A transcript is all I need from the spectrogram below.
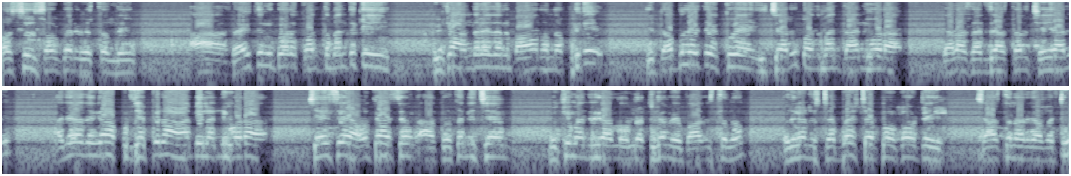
బస్సు సౌకర్యం ఇస్తుంది. ఆ రైతులు కూడా కొంతమందికి ఇంకా అందలేదని భావన ఉన్నప్పటికీ ఈ డబ్బులు అయితే ఎక్కువే ఇచ్చారు. కొంతమంది దాన్ని కూడా ఎలా సరిచేస్తారో చేయాలి. అదేవిధంగా అప్పుడు చెప్పిన హామీలన్నీ కూడా చేసే అవకాశం ఆ కృతనిశ్చయం ముఖ్యమంత్రి గారు ఉన్నట్టుగా మేము భావిస్తున్నాం. ఎందుకంటే స్టెప్ బై స్టెప్ ఒక్కొక్కటి చేస్తున్నారు కాబట్టి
